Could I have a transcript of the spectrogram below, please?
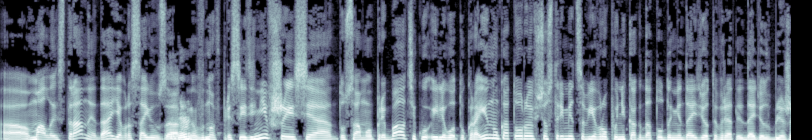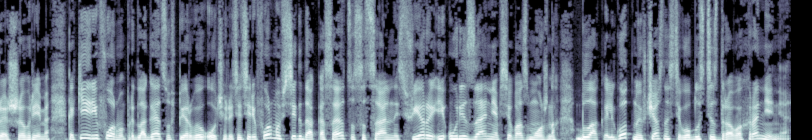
малые страны да, Евросоюза, угу. вновь присоединившиеся, ту самую Прибалтику, или вот Украину, которая все стремится в Европу, никогда туда не дойдет и вряд ли дойдет в ближайшее время. Какие реформы предлагаются в первую очередь? Эти реформы всегда касаются социальной сферы и урезания всевозможных благ и льгот, ну и в частности в области здравоохранения.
